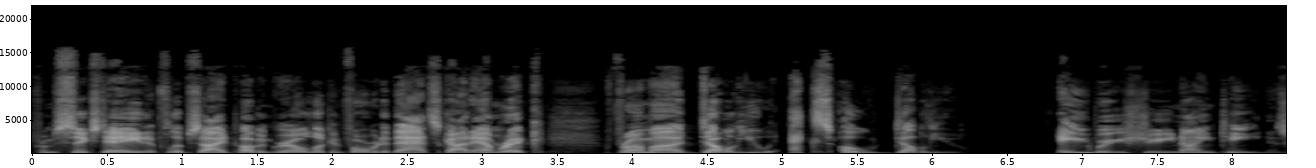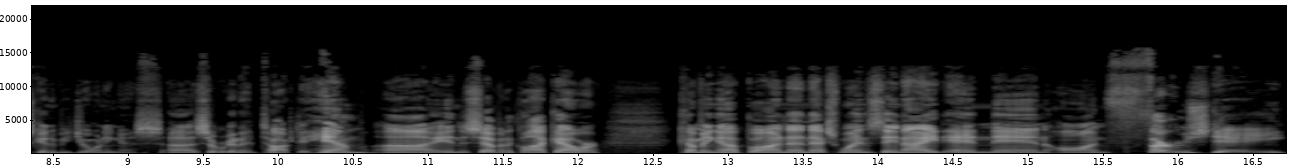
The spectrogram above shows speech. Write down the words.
from six to eight at Flipside Pub and Grill. Looking forward to that. Scott Emmerich from uh, WXOW ABC 19 is going to be joining us. Uh, so we're going to talk to him uh, in the 7 o'clock hour coming up on uh, next Wednesday night. And then on Thursday,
